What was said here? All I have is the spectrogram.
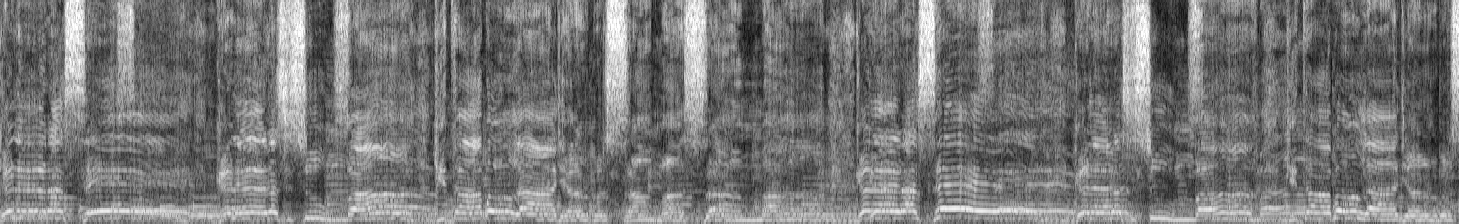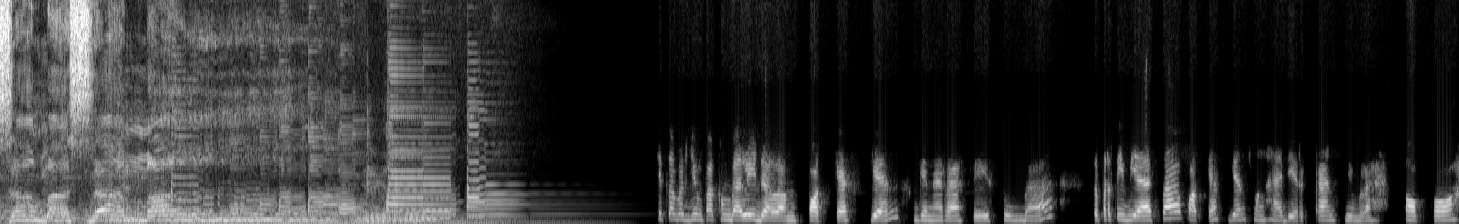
Generasi, generasi Sumba Kita belajar bersama-sama Generasi, generasi Sumba Kita belajar bersama-sama Kita berjumpa kembali dalam podcast Gens Generasi Sumba. Seperti biasa, podcast Gens menghadirkan sejumlah tokoh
